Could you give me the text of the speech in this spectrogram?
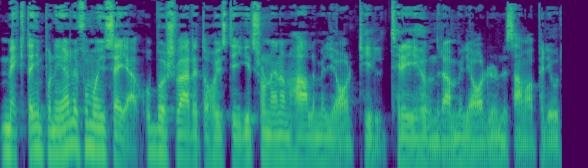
mäkta imponerande får man ju säga och börsvärdet har ju stigit från 1,5 miljard till 300 miljarder under samma period.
